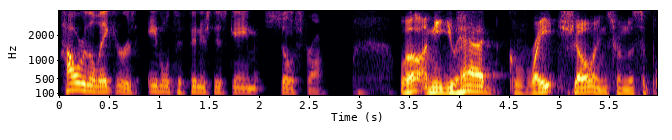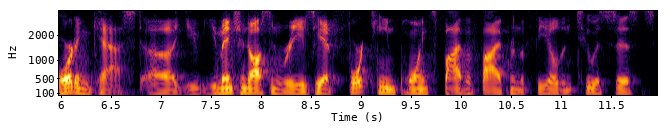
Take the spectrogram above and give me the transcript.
how are the Lakers able to finish this game so strong? Well, I mean, you had great showings from the supporting cast. Uh, you you mentioned Austin Reaves; He had 14 points, five of five from the field, and two assists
